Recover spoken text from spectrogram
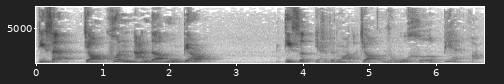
第三叫困难的目标，第四也是最重要的叫如何变化。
